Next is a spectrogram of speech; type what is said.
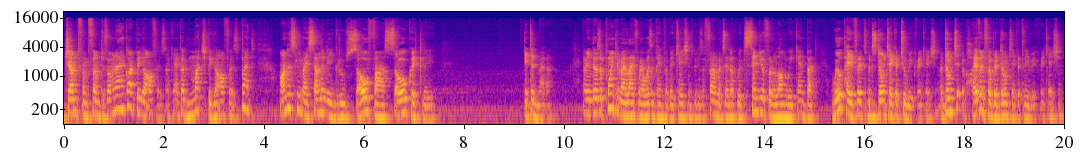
jumped from firm to firm, and I got bigger offers. Okay, I got much bigger offers, but honestly, my salary grew so fast, so quickly. It didn't matter. I mean, there was a point in my life where I wasn't paying for vacations because the firm would say, "Look, we'd send you for a long weekend, but we'll pay for it, but just don't take a two-week vacation, or don't, t- heaven forbid, don't take a three-week vacation."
